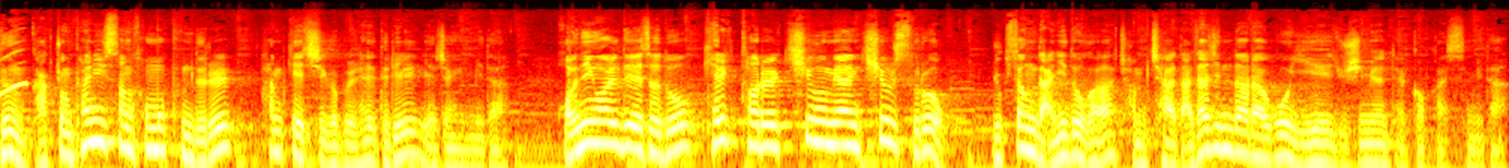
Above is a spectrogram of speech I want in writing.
등 각종 편의성 소모품들을 함께 지급을 해드릴 예정입니다. 버닝월드에서도 캐릭터를 키우면 키울수록 육성 난이도가 점차 낮아진다라고 이해해 주시면 될 것 같습니다.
